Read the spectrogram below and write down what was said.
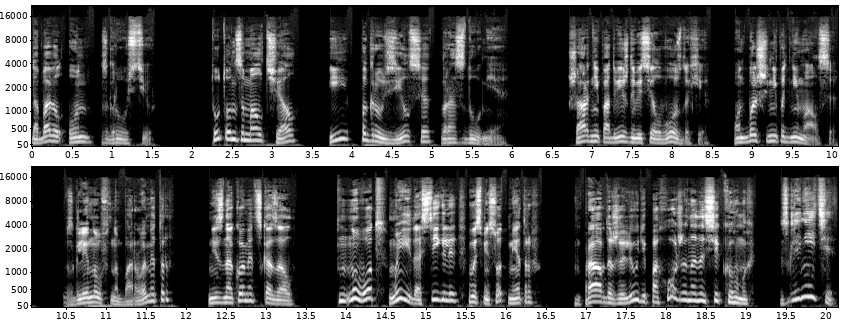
добавил он с грустью. Тут он замолчал и погрузился в раздумье. Шар неподвижно висел в воздухе, он больше не поднимался. Взглянув на барометр, незнакомец сказал, «Ну вот, мы и достигли 800 метров. Правда же, люди похожи на насекомых. Взгляните!»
